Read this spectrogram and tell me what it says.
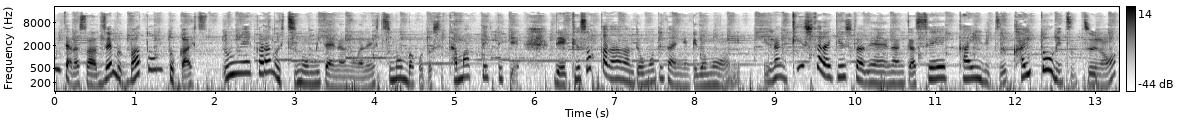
う見たらさ全部バトンとか運営からの質問みたいなのがね質問箱として溜まってっててで消そっかななんて思ってたんやけどもなんか消したら消したでなんか正解率回答率っつうの？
